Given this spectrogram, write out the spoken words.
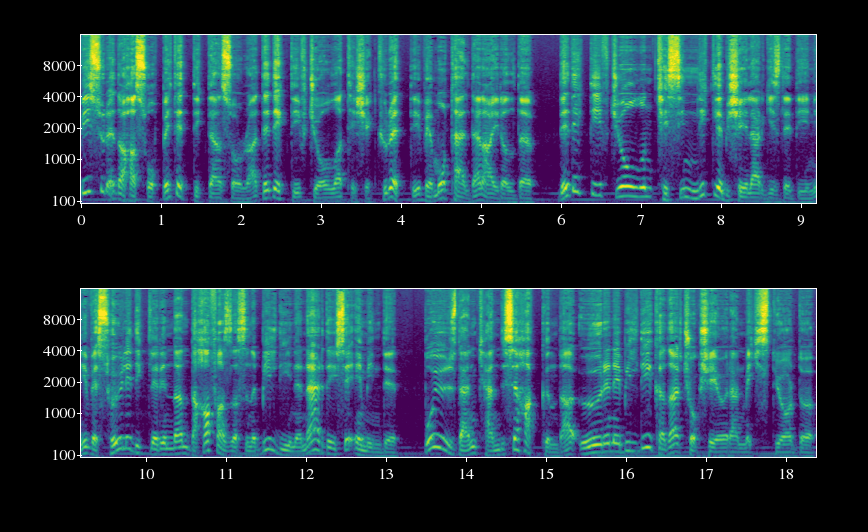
Bir süre daha sohbet ettikten sonra dedektif Joel'a teşekkür etti ve motelden ayrıldı. Dedektif Joel'un kesinlikle bir şeyler gizlediğini ve söylediklerinden daha fazlasını bildiğine neredeyse emindi. Bu yüzden kendisi hakkında öğrenebildiği kadar çok şey öğrenmek istiyordu.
